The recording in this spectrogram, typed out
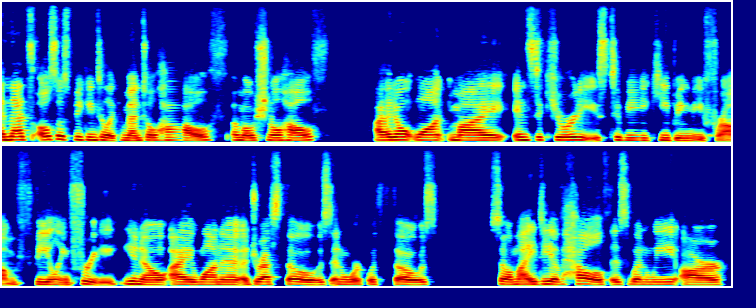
And that's also speaking to like mental health, emotional health I don't want my insecurities to be keeping me from feeling free. You know, I want to address those and work with those. So, my idea of health is when we are,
